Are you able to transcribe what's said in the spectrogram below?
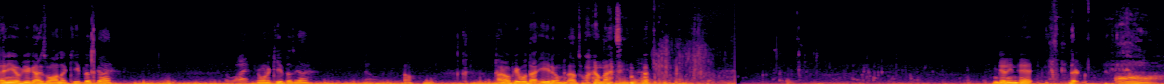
Any of you guys want to keep this guy? What? You want to keep this guy? No. No. I know people that eat him. That's why I'm asking. I'm getting hit. There. Oh.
